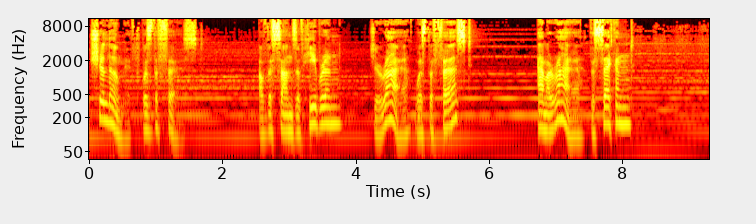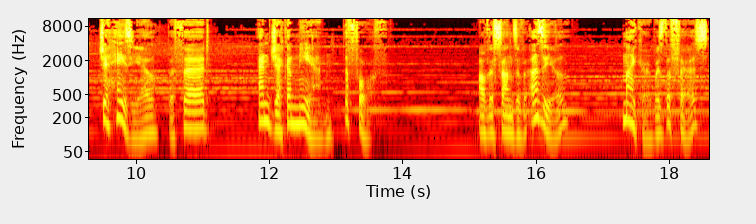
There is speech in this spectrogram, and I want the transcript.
Shelomith was the first. Of the sons of Hebron, Jeriah was the first, Amariah the second, Jahaziel the third, and Jekameam the fourth. Of the sons of Uzziel, Micah was the first,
